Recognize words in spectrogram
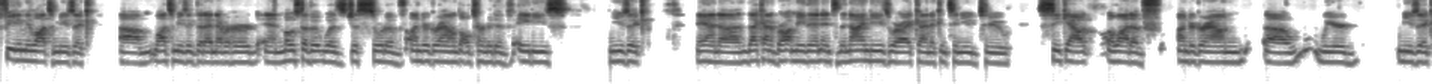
feeding me lots of music, um, lots of music that I never heard, and most of it was just sort of underground alternative '80s music, and uh, that kind of brought me then into the '90s, where I kind of continued to seek out a lot of underground uh, weird music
